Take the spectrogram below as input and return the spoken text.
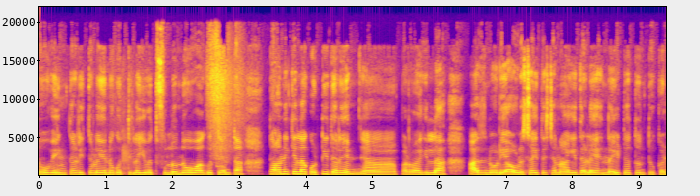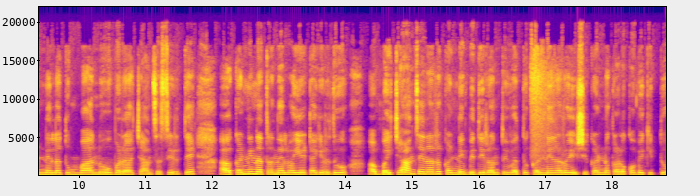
ನೋವು ಹೆಂಗೆ ತಡೀತಾಳೋ ಏನೋ ಗೊತ್ತಿಲ್ಲ. ಇವತ್ತು ಫುಲ್ಲು ನೋವಾಗುತ್ತೆ ಅಂತ ಟಾನಿಕ್ ಎಲ್ಲ ಕೊಟ್ಟಿದ್ದಾರೆ. ಪರವಾಗಿಲ್ಲ. ಆದರೆ ನೋಡಿ, ಅವಳು ಸಹಿತ ಚೆನ್ನಾಗಿದ್ದಾಳೆ. ನೈಟ್ ಹೊತ್ತಂತೂ ಕಣ್ಣೆಲ್ಲ ತುಂಬ ನೋವು ಬರೋ ಚಾನ್ಸಸ್ ಇರುತ್ತೆ. ಕಣ್ಣಿನ ಹತ್ರನೇ ಅಲ್ವಾ ಏಟಾಗಿರೋದು? ಬೈ ಚಾನ್ಸ್ ಏನಾದರೂ ಕಣ್ಣಿಗೆ ಬಿದ್ದಿರೋಂತೂ ಇವತ್ತು ಕಣ್ಣೇನಾದ್ರು ಎಶಿ ಕಣ್ಣು ಕಳ್ಕೊಬೇಕಿತ್ತು.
